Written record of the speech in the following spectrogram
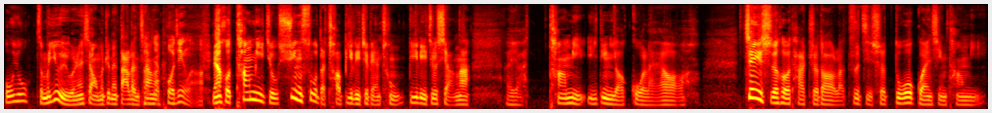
哦呦，怎么又有人向我们这边打冷枪啊？破镜了啊！然后汤米就迅速的朝比利这边冲。比利就想啊，哎呀，汤米一定要过来哦。这时候他知道了自己是多关心汤米。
